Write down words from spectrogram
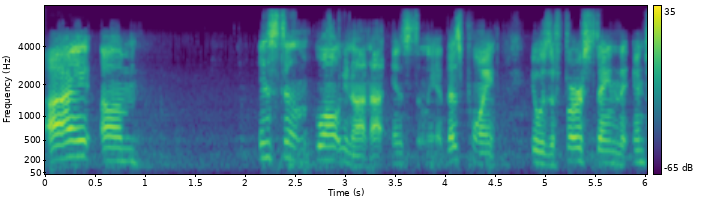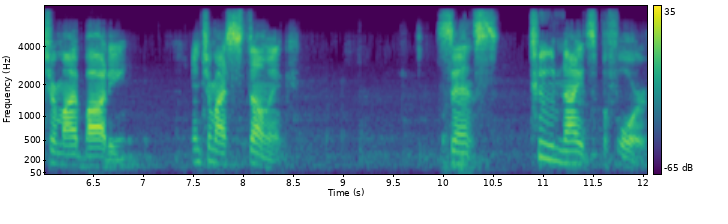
I um instant well, you know, not instantly. At this point, it was the first thing to enter my body, enter my stomach since two nights before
